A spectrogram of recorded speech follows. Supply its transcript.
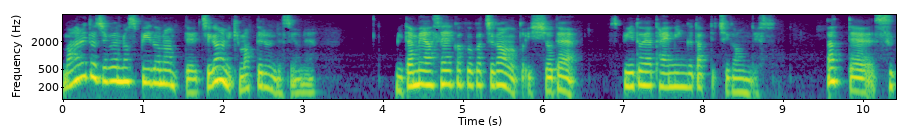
周りと自分のスピードなんて違うに決まってるんですよね。見た目や性格が違うのと一緒で、スピードやタイミングだって違うんです。だって、すっ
